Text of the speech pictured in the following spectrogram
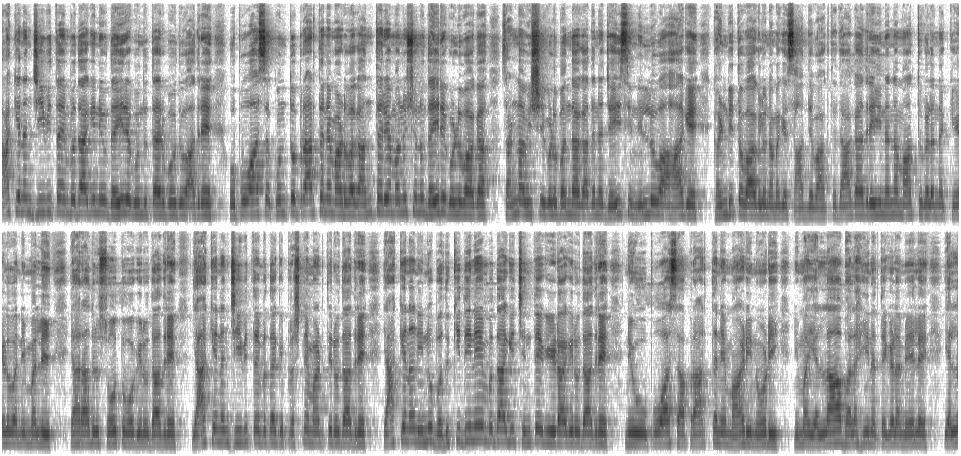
ಯಾಕೆ ನನ್ನ ಜೀವಿತ ಎಂಬುದಾಗಿ ನೀವು ಧೈರ್ಯ ಧೈರ್ಯಗೊಂದುತ್ತಾ ಇರ್ಬೋದು, ಆದರೆ ಉಪವಾಸ ಕುಂತು ಪ್ರಾರ್ಥನೆ ಮಾಡುವಾಗ ಅಂತರ್ಯ ಮನುಷ್ಯನು ಧೈರ್ಯಗೊಳ್ಳುವಾಗ ಸಣ್ಣ ವಿಷಯಗಳು ಬಂದಾಗ ಅದನ್ನು ಜಯಿಸಿ ನಿಲ್ಲುವ ಹಾಗೆ ಖಂಡಿತವಾಗಲೂ ನಮಗೆ ಸಾಧ್ಯವಾಗ್ತದೆ. ಹಾಗಾದರೆ ಈ ನನ್ನ ಮಾತುಗಳನ್ನು ಕೇಳುವ ನಿಮ್ಮಲ್ಲಿ ಯಾರಾದರೂ ಸೋತು ಹೋಗಿರುವುದಾದರೆ, ಯಾಕೆ ನನ್ನ ಜೀವಿತ ಎಂಬುದಾಗಿ ಪ್ರಶ್ನೆ ಮಾಡ್ತಿರುವುದಾದರೆ, ಯಾಕೆ ನಾನು ಇನ್ನೂ ಬದುಕಿದ್ದೀನಿ ಎಂಬುದಾಗಿ ಚಿಂತೆಗೀಡಾಗಿರುವುದಾದರೆ ನೀವು ಉಪವಾಸ, ಪ್ರಾರ್ಥನೆ ಮಾಡಿ ನೋಡಿ ನಿಮ್ಮ ಎಲ್ಲ ಬಲಹೀನತೆಗಳ ಮೇಲೆ, ಎಲ್ಲ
